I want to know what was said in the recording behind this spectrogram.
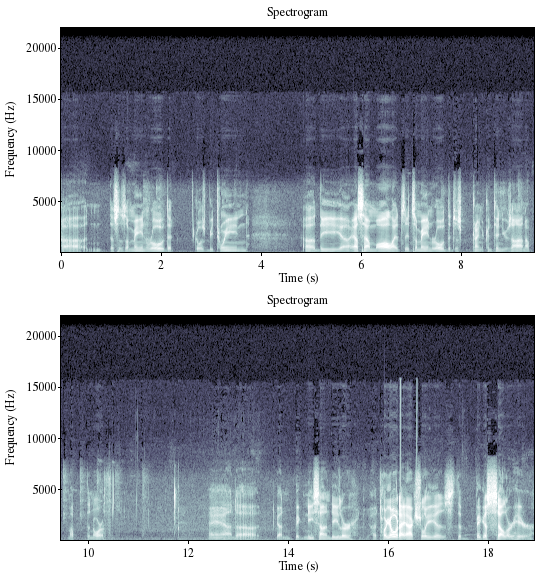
Uh, this is a main road that goes between uh, the uh, SM Mall. It's it's a main road that just kind of continues on up up the north. And uh, got a big Nissan dealer uh, Toyota actually is the biggest seller here.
